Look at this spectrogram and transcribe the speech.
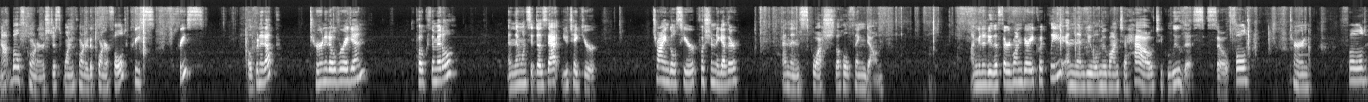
not both corners, just one corner to corner fold, crease, crease, open it up, turn it over again, poke the middle, and then once it does that, you take your triangles here, push them together, and then squash the whole thing down. I'm going to do the third one very quickly, and then we will move on to how to glue this. So fold, turn, fold,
